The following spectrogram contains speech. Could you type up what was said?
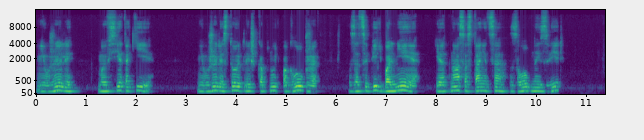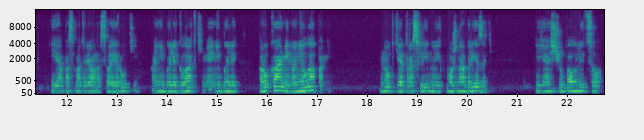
Неужели мы все такие? Неужели стоит лишь копнуть поглубже, зацепить больнее, и от нас останется злобный зверь? Я посмотрел на свои руки. Они были гладкими, они были руками, но не лапами. Ногти отросли, но их можно обрезать. Я ощупал лицо.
